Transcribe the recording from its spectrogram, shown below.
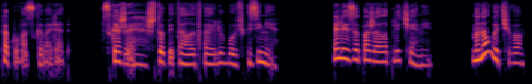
как у вас говорят. Скажи, что питала твою любовь к зиме? Лиза пожала плечами. «Много чего.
